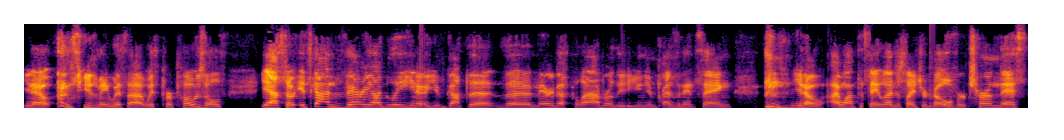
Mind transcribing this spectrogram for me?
you know excuse me with uh, with proposals. Yeah so it's gotten very ugly. You know you've got the the mary beth calabro the union president saying you know i want the state legislature to overturn this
